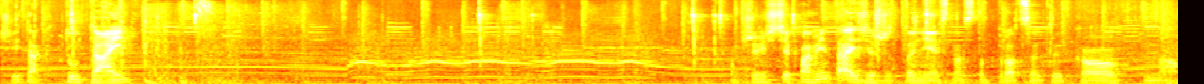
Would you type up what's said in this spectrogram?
Czyli tak, tutaj. Oczywiście pamiętajcie, że to nie jest na 100%, tylko no,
